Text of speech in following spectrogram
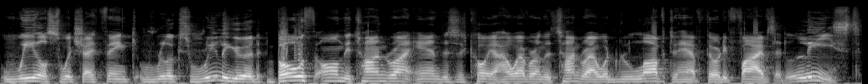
wheels which I think looks really good both on the Tundra and the Sequoia. However on the Tundra I would love to have 35s at least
